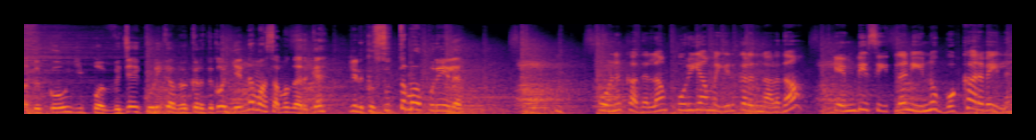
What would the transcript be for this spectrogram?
அதுக்கும் இப்போ விஜய் குடிக்க வைக்கிறதுக்கும் என்னமா சம்மந்தம் இருக்கு? எனக்கு சுத்தமா புரியல. உனக்கு அதெல்லாம் புரியாம இருக்கிறதுனாலதான் எம்டி சீட்ல நீ இன்னும் உட்காரவே இல்லை.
